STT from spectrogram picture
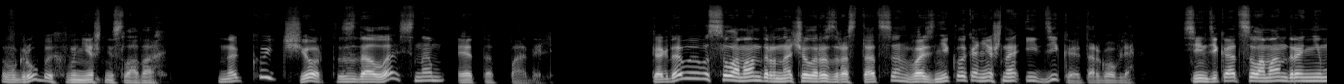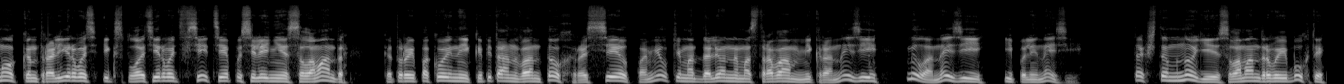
в грубых внешне словах. На кой черт сдалась нам эта падаль? Когда вывоз саламандр начал разрастаться, возникла, конечно, и дикая торговля. Синдикат саламандра не мог контролировать, эксплуатировать все те поселения саламандр, которые покойный капитан Вантох рассеял по мелким отдаленным островам Микронезии, Меланезии и Полинезии. Так что многие саламандровые бухты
